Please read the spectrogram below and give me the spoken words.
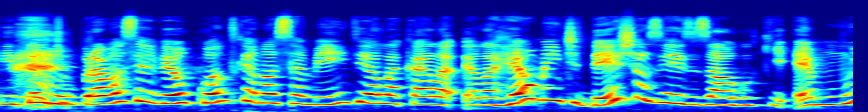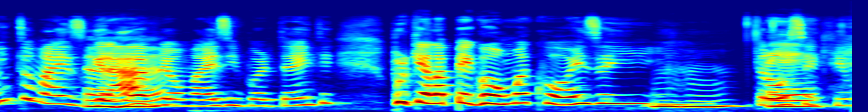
então, tipo, pra você ver o quanto que a nossa mente, ela, ela, ela realmente realmente deixa, às vezes, algo que é muito mais grave uhum. ou mais importante, porque ela pegou uma coisa e uhum. trouxe é, aquilo.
